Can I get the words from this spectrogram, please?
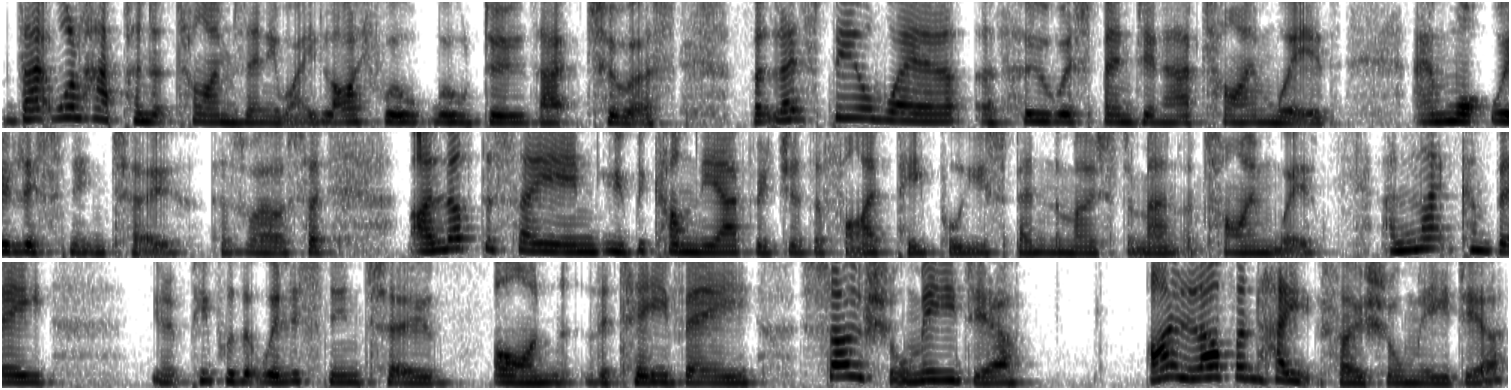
that will happen at times anyway. Life will, will do that to us. But let's be aware of who we're spending our time with and what we're listening to as well. So I love the saying, you become the average of the five people you spend the most amount of time with. And that can be, you know, people that we're listening to on the TV, social media, I love and hate social media.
